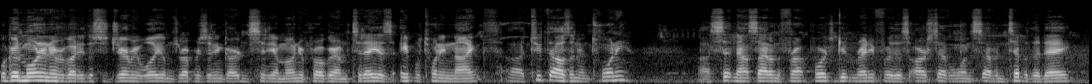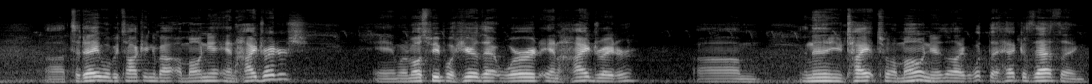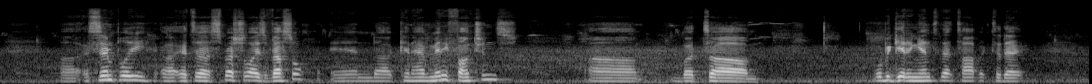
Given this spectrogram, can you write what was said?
Well, good morning, everybody. This is Jeremy Williams representing Garden City Ammonia Program. Today is April 29th, uh, 2020. Uh, sitting outside on the front porch getting ready for this R717 tip of the day. Uh, today we'll be talking about ammonia anhydrators. And when most people hear that word anhydrator, um, and then you tie it to ammonia, they're like, what the heck is that thing? Uh, simply, uh, it's a specialized vessel and uh, can have many functions. but um, we'll be getting into that topic today.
